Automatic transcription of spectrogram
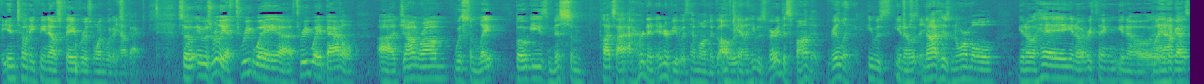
in Tony Finau's favor, as one would Yep. expect. So it was really a three way uh, three way battle. Uh, Jon Rahm with some late bogeys, missed some putts. I, I heard an interview with him on the Golf Oh, really? Channel. He was very despondent. really? He was, you know, not his normal, you know, hey, you know, everything, you know, What the other guys.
